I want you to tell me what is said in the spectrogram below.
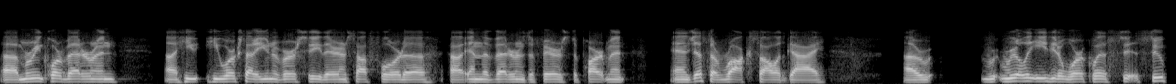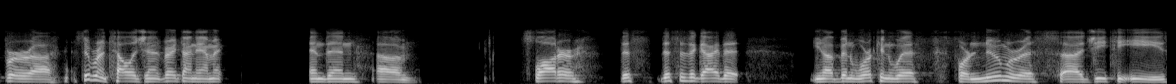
uh, Marine Corps veteran. Uh, he he works at a university there in South Florida uh, in the Veterans Affairs Department, and just a rock solid guy. Uh, really easy to work with, su- super uh, super intelligent, very dynamic. And then um, Slaughter, this this is a guy that you know, I've been working with for numerous uh, GTEs.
